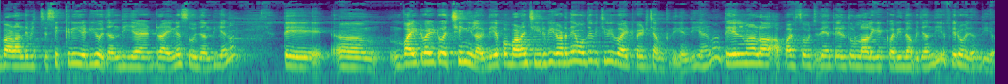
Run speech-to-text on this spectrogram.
ਵਾਲਾਂ ਦੇ ਵਿੱਚ ਸਿਕਰੀ ਜਿਹੜੀ ਹੋ ਜਾਂਦੀ ਹੈ ਡਰਾਈਨੈਸ ਹੋ ਜਾਂਦੀ ਹੈ ਨਾ, ਤੇ ਵਾਈਟ ਵਾਈਟ ਉਹ ਅੱਛੀ ਨਹੀਂ ਲੱਗਦੀ, ਆਪਾਂ ਵਾਲਾਂ ਚੀਰ ਵੀ ਕੱਢਦੇ ਆ ਉਹਦੇ ਵਿੱਚ ਵੀ ਵਾਈਟ ਵਾਈਟ ਚਮਕਦੀ ਰਹਿੰਦੀ ਹੈ ਹਨਾ ਤੇਲ ਨਾਲ ਆਪਾਂ ਸੋਚਦੇ ਆ ਤੇਲ ਤੋਂ ਲਾ ਲਈਏ, ਇੱਕ ਵਾਰੀ ਦਬ ਜਾਂਦੀ ਹੈ, ਫਿਰ ਹੋ ਜਾਂਦੀ ਹੈ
